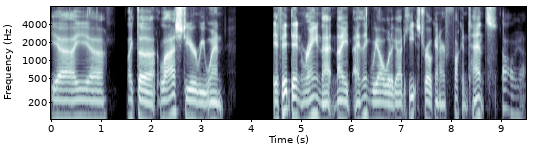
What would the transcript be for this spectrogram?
Yeah, I, uh, like the last year we went. If it didn't rain that night, I think we all would have got heat stroke in our fucking tents. Oh yeah.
